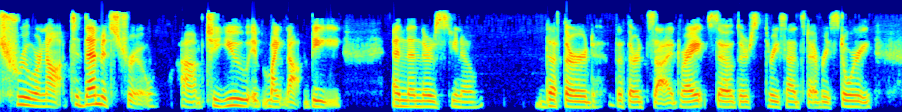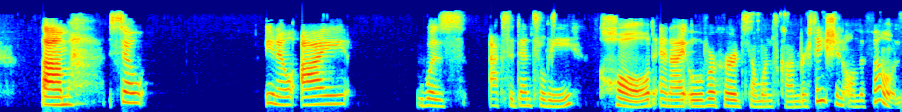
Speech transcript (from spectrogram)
true or not. To them, it's true. Um, to you, it might not be. And then there's, you know, the third, the third side, right? So there's three sides to every story. Um, so, you know, I was accidentally called and I overheard someone's conversation on the phone.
